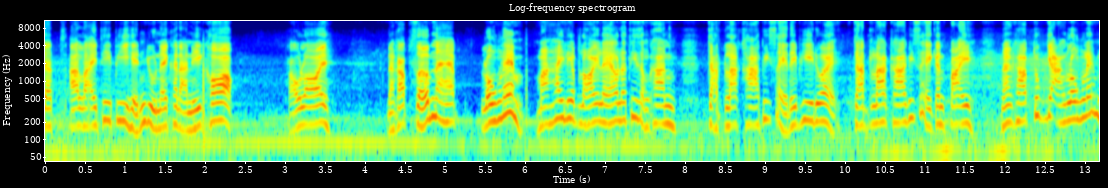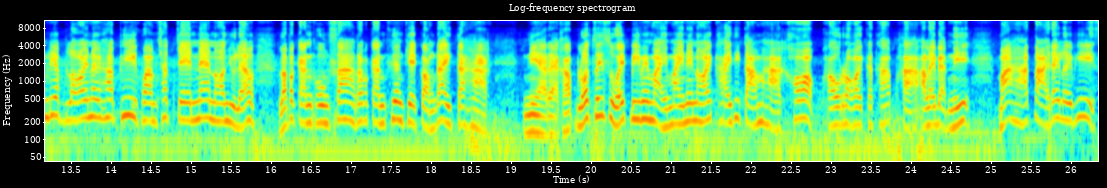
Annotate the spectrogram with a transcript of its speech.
จะอะไรที่พี่เห็นอยู่ในขณะนี้คอกเผาลอยนะครับ เสริมแหนบลงเล่มมาให้เรียบร้อยแล้วและที่สำคัญจัดราคาพิเศษให้พี่ด้วย จัดราคาพิเศษกันไปนะครับ ทุกอย่างลงเล่มเรียบร้อยนะครับ พี่ความชัดเจนแน่นอนอยู่แล้ว รับประกันโครงสร้างรับประกันเครื่องเกียร์กล่องได้อีกต่างหาก เนี่ยแหละครับ รถสวยๆปีใหม่ๆใหม่น้อยๆใครที่ตามหาคอกเผารอยกระทับหาอะไรแบบนี้ มาหาต่ายได้เลยพี่ 094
